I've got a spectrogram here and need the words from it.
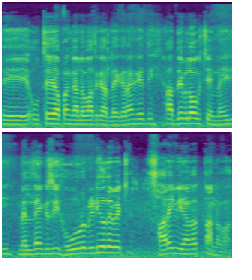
ਤੇ ਉੱਥੇ ਆਪਾਂ ਗੱਲਬਾਤ ਕਰ ਲਿਆ ਕਰਾਂਗੇ ਇਹਦੀ। ਅੱਜ ਦੇ ਚ ਇੰਨਾ ਹੀ ਜੀ। ਮਿਲਦੇ ਹਾਂ ਕਿਸੇ ਹੋਰ ਵੀਡੀਓ ਦੇ ਵਿੱਚ। ਸਾਰੇ ਵੀਰਾਂ ਦਾ ਧੰਨਵਾਦ।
